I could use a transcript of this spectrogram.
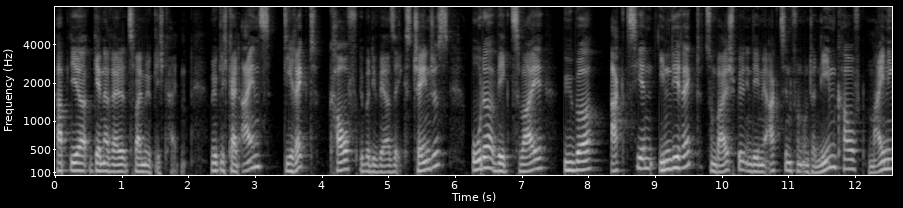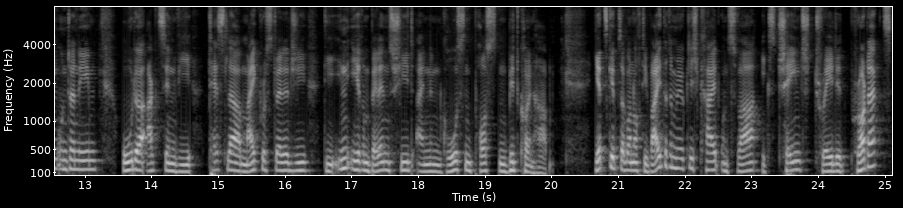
habt ihr generell zwei Möglichkeiten. Möglichkeit eins direkt Kauf über diverse Exchanges oder Weg zwei über Aktien indirekt, zum Beispiel indem ihr Aktien von Unternehmen kauft, Mining-Unternehmen oder Aktien wie Tesla, MicroStrategy, die in ihrem Balance Sheet einen großen Posten Bitcoin haben. Jetzt gibt es aber noch die weitere Möglichkeit und zwar Exchange Traded Products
